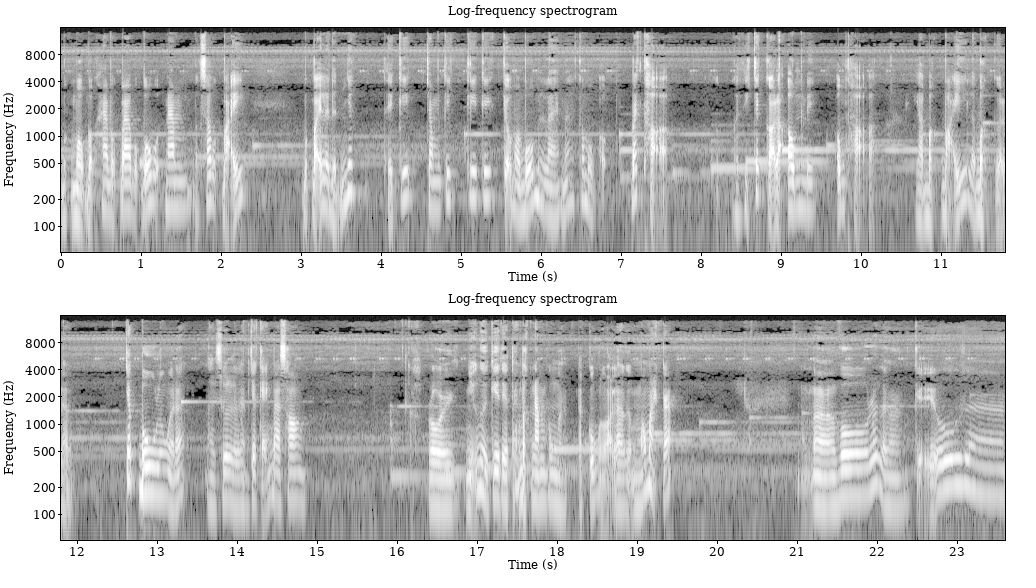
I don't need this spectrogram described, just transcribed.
Bậc một bậc hai bậc ba bậc bốn bậc năm bậc sáu bậc bảy. Bậc bảy là đỉnh nhất thì cái, trong cái cái cái chỗ mà bố mình làm á, có một bác thợ. Thì chắc gọi là ông đi, ông thợ. Là bậc bảy, là bậc, gọi là chấp bu luôn rồi đó. Hồi xưa là làm cho cảng ba son. Rồi những người kia thì toàn bậc năm không à là cũng gọi là máu mặt á. Mà vô rất là kiểu ờ,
